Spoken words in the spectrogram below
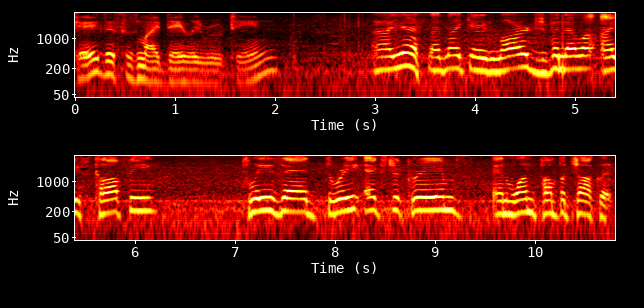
Okay, this is my daily routine. Uh, yes, I'd like a large vanilla iced coffee. Please add three extra creams and one pump of chocolate.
